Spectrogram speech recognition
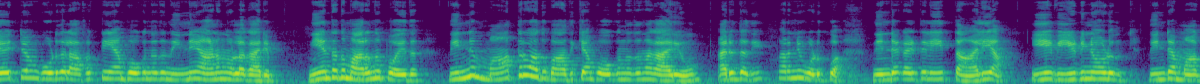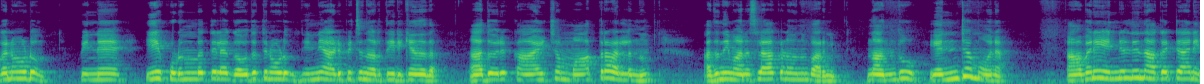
ഏറ്റവും കൂടുതൽ അഫക്റ്റ് ചെയ്യാൻ പോകുന്നത് നിന്നെയാണെന്നുള്ള കാര്യം. നീ എന്തത് മറന്നുപോയത് നിന്നെ മാത്രം അത് ബാധിക്കാൻ പോകുന്നതെന്ന കാര്യവും അരുന്ധതി പറഞ്ഞു കൊടുക്കുക നിന്റെ കഴുത്തിൽ ഈ താലിയ ഈ വീടിനോടും നിന്റെ മകനോടും പിന്നെ ഈ കുടുംബത്തിലെ ഗൗതത്തിനോടും നിന്നെ അടുപ്പിച്ച് നിർത്തിയിരിക്കുന്നത്. അതൊരു കാഴ്ച മാത്രമല്ലെന്നും അത് നീ മനസ്സിലാക്കണമെന്നും പറഞ്ഞു. നന്ദു എന്റെ മോന അവനെ എന്നിൽ നിന്ന് അകറ്റാനേ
